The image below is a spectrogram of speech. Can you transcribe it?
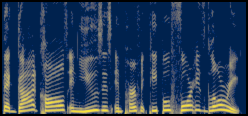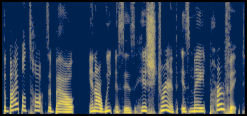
that God calls and uses imperfect people for his glory? The Bible talks about in our weaknesses, his strength is made perfect.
